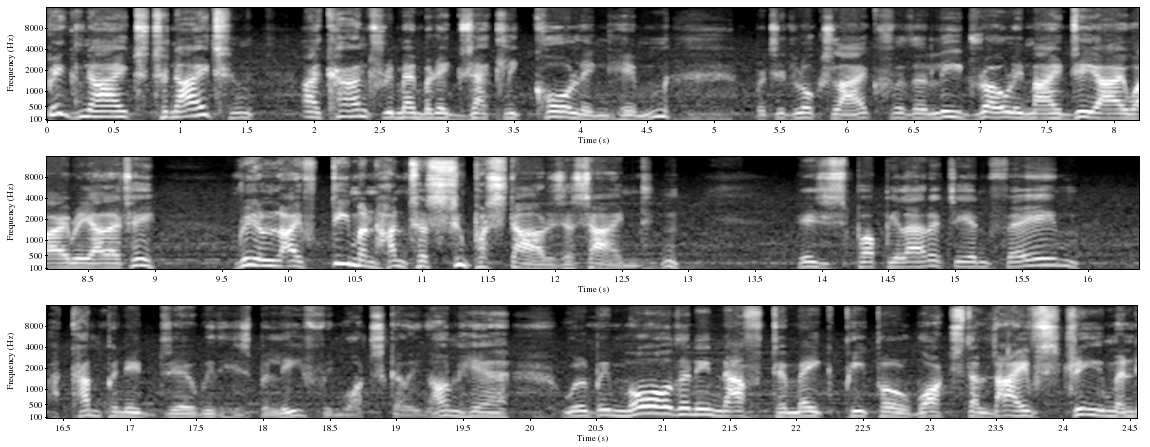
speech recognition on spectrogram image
Big night tonight. I can't remember exactly calling him, but it looks like for the lead role in my DIY reality, real-life demon hunter superstar is assigned. His popularity and fame, accompanied uh, with his belief in what's going on here, will be more than enough to make people watch the live stream and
